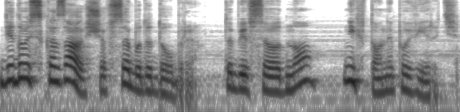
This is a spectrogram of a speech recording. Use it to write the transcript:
Дідусь сказав, що все буде добре. Тобі все одно ніхто не повірить.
